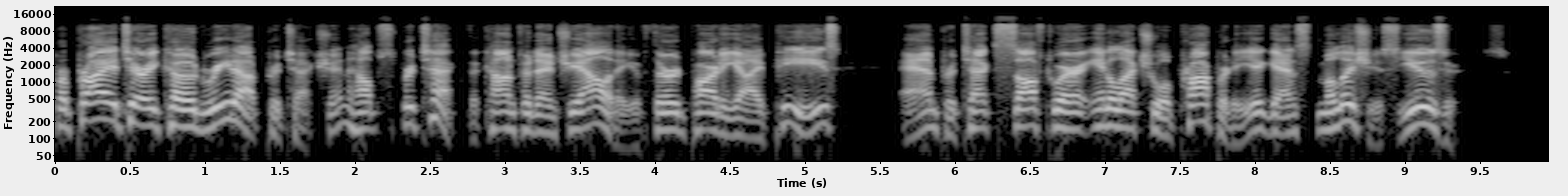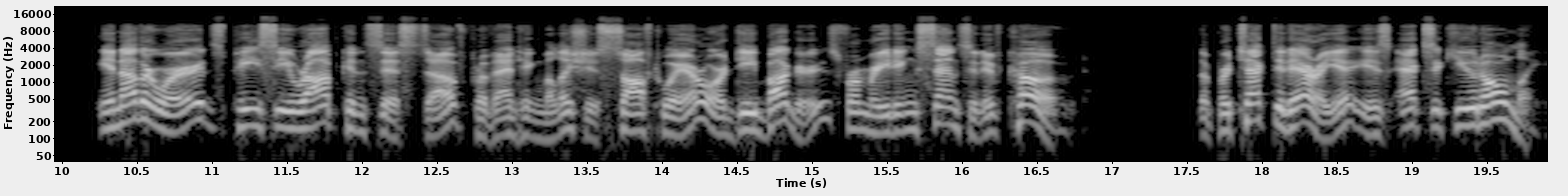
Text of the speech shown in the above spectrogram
Proprietary code readout protection helps protect the confidentiality of third-party IPs and protects software intellectual property against malicious users. In other words, PCROP consists of preventing malicious software or debuggers from reading sensitive code. The protected area is execute only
